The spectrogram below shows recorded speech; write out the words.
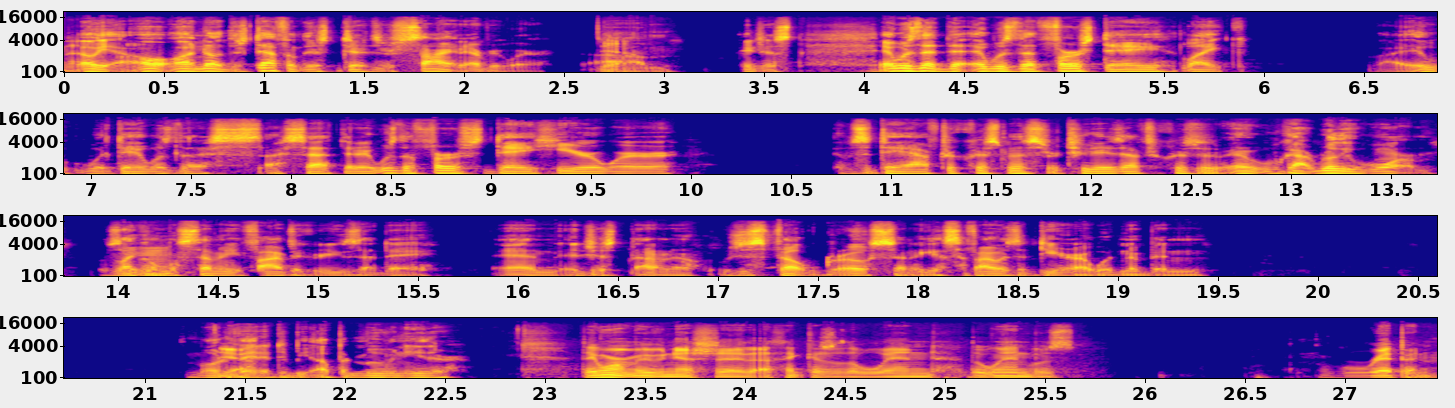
that Oh yeah. spot. Oh, no. There's definitely there's there's, there's sign everywhere. Yeah. Um, they just it was the it was the first day. Like, it, what day was that? I sat there. It was the first day here where it was a day after Christmas or two days after Christmas. It got really warm. It was like Mhm. almost 75 degrees that day, and it just I don't know. It just felt gross. And I guess if I was a deer, I wouldn't have been motivated to be up and moving either. They weren't moving yesterday. I think because of the wind. The wind was ripping.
